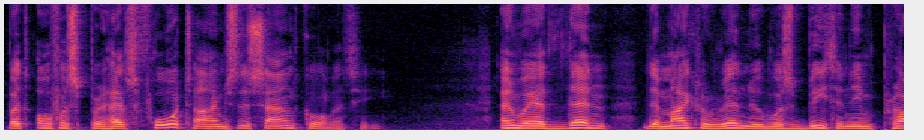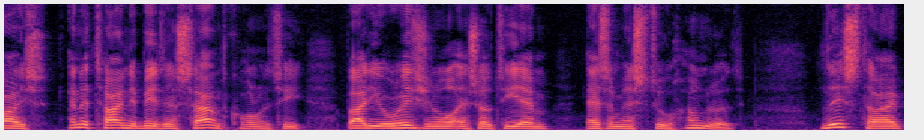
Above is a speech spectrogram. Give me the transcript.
but offers perhaps 4 times the sound quality. And where then the micro Rendu was beaten in price and a tiny bit in sound quality by the original SOTM SMS200, this time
